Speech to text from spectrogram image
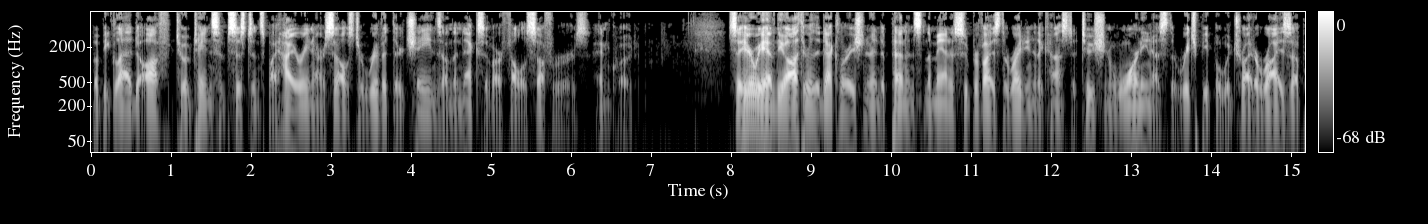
but be glad to off to obtain subsistence by hiring ourselves to rivet their chains on the necks of our fellow sufferers. So here we have the author of the Declaration of Independence and the man who supervised the writing of the Constitution warning us that rich people would try to rise up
